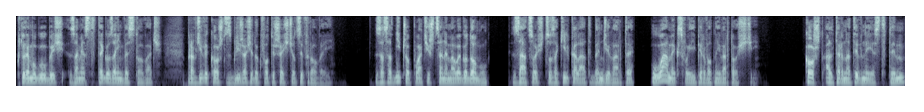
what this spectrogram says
które mógłbyś zamiast tego zainwestować, prawdziwy koszt zbliża się do kwoty sześciocyfrowej. Zasadniczo płacisz cenę małego domu za coś, co za kilka lat będzie warte ułamek swojej pierwotnej wartości. Koszt alternatywny jest tym,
